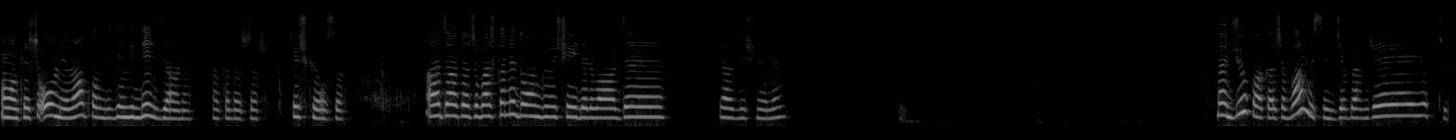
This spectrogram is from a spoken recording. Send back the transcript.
Ama arkadaşlar olmuyor. Ne yapalım? Biz zengin değiliz yani. Arkadaşlar. Keşke olsa. Evet arkadaşlar başka ne doğum günü şeyleri vardı? Biraz düşünelim. Bence yok arkadaşlar. Var mı sizce? Bence yoktur.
